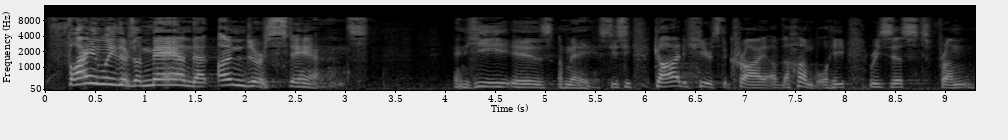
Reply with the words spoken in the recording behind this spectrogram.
Finally, there's a man that understands. And he is amazed. You see, God hears the cry of the humble. He resists from,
